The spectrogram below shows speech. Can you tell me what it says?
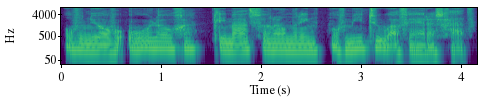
of het nu over oorlogen, klimaatverandering of MeToo-affaires gaat.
